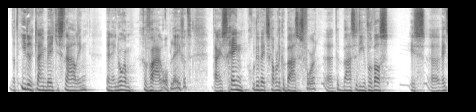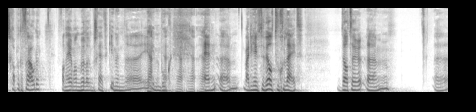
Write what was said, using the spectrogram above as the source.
dat ieder klein beetje straling een enorm gevaar oplevert. Daar is geen goede wetenschappelijke basis voor. Eh, de basis die ervoor was, is eh, wetenschappelijke fraude. Van Herman Muller beschrijf ik in mijn, eh, in Ja, mijn boek. Ja, ja. En, ehm, maar die heeft er wel toe geleid dat er, ehm, eh,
